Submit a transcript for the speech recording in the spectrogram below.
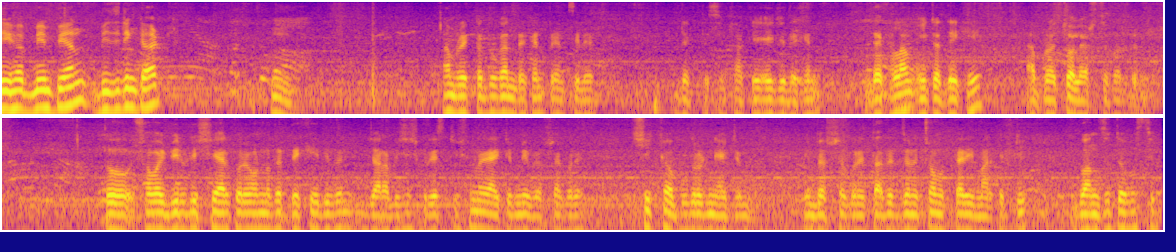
এই হ্যাভ মিম্পিয়ান ভিজিটিং কার্ড। হুম। আমরা একটা দোকান দেখেন, পেন্সিলের। দেখতেছি ফাঁকে, এই যে দেখেন, দেখালাম, এটা দেখে আপনারা চলে আসতে পারবেন। তো সবাই ভিডিওটি শেয়ার করে অন্যদের দেখিয়ে দিবেন, যারা বিশেষ করে স্টেশনারি আইটেম নিয়ে ব্যবসা করে, শিক্ষা উপকরণী আইটেম নিয়ে ব্যবসা করে, তাদের জন্য চমৎকার এই মার্কেটটি গঞ্জতে অবস্থিত।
